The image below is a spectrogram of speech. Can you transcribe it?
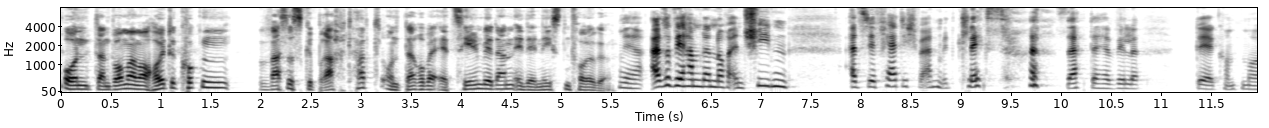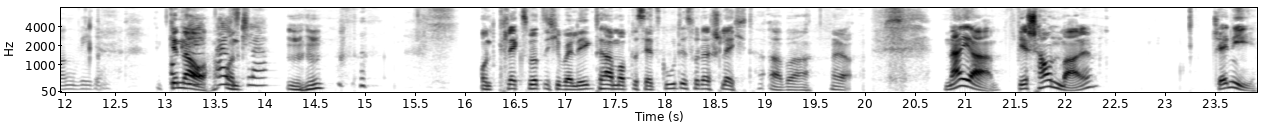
Und dann wollen wir mal heute gucken, was es gebracht hat und darüber erzählen wir dann in der nächsten Folge. Ja, also wir haben dann noch entschieden, als wir fertig waren mit Klecks, sagte Herr Wille, der kommt morgen wieder. Genau. Okay, alles und, klar. und Klecks wird sich überlegt haben, ob das jetzt gut ist oder schlecht. Aber ja. Naja, wir schauen mal. Jenny,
